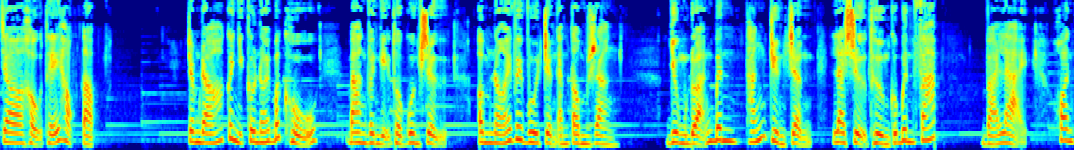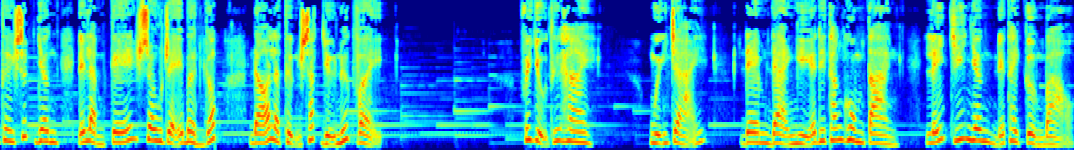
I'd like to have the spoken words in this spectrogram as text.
cho hậu thế học tập. Trong đó có những câu nói bất hủ, bàn về nghệ thuật quân sự. Ông nói với vua Trần Anh Tông rằng, dùng đoạn binh thắng trường trận là sự thường của binh pháp vả lại, khoan thư sức dân để làm kế sâu rễ bền gốc, đó là thượng sách giữ nước vậy. Ví dụ thứ hai, Nguyễn Trãi đem đại nghĩa đi thắng hung tàn, lấy chí nhân để thay cường bạo.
